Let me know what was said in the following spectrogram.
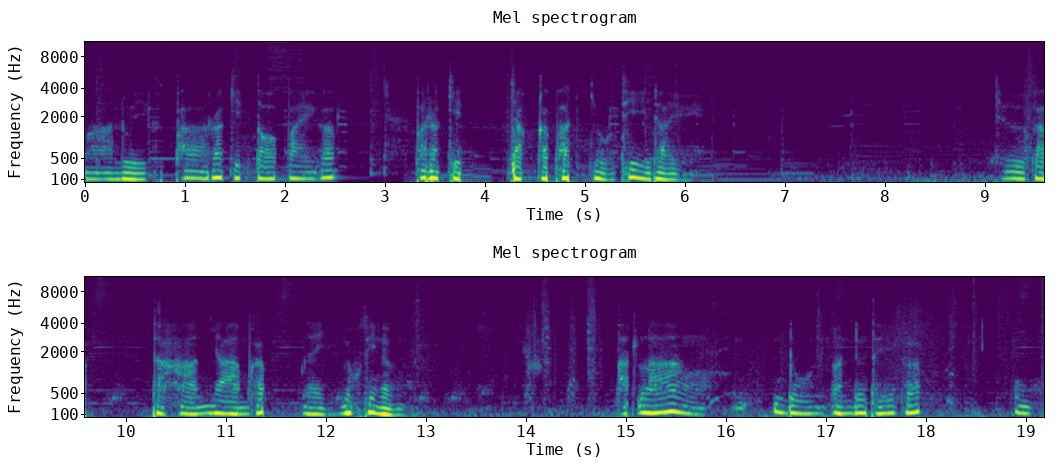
มาลุยภารกิจต่อไปครับ ภารกิจจักรพรรดิอยู่ที่ใด เจอกับทหารยามครับในยุคที่หนึ่ง ตัดล่างโดนอันเดอร์เทครับโอ้โห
